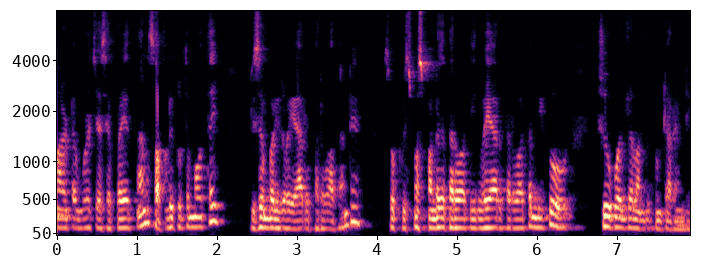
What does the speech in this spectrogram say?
మారటం కూడా చేసే ప్రయత్నాలు సఫలీకృతం అవుతాయి డిసెంబర్ ఇరవై ఆరు తర్వాత అంటే సో క్రిస్మస్ పండుగ తర్వాత ఇరవై ఆరు తర్వాత మీకు శుభ ఫలితాలు అందుకుంటారండి.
